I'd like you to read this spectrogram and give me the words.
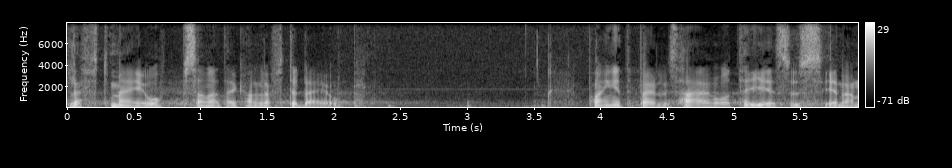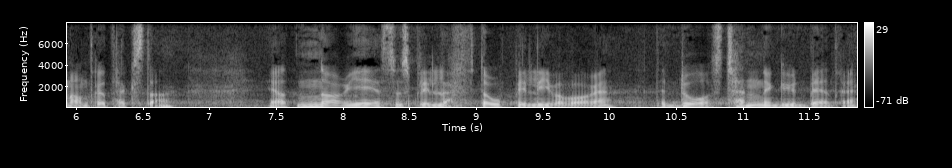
løft meg opp, sånn at jeg kan løfte deg opp'. Poenget til Paulus her og til Jesus i den andre teksten er at når Jesus blir løfta opp i livet vårt, det er da vi kjenner Gud bedre.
